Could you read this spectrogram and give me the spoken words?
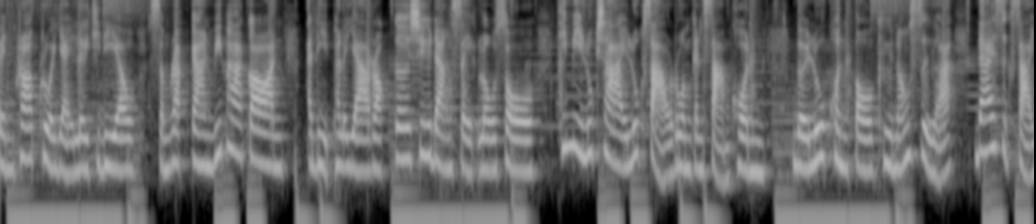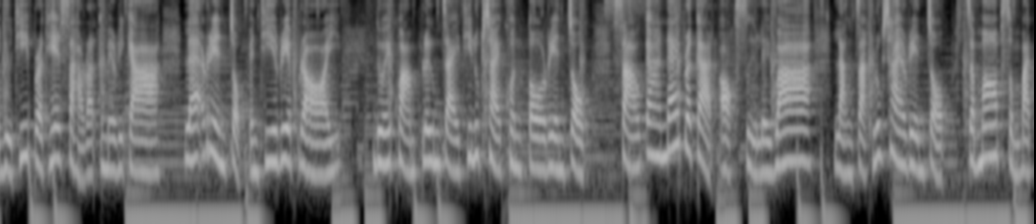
เป็นครอบครัวใหญ่เลยทีเดียวสำหรับกานต์วิภากร อดีตภรรยาร็อกเกอร์ชื่อดังเสกโลโซ ที่มีลูกชายลูกสาวรวมกัน 3 คน โดยลูกคนโตคือน้องเสือได้ศึกษาอยู่ที่ประเทศสหรัฐอเมริกา และเรียนจบเป็นที่เรียบร้อย ด้วยความปลื้มใจที่ลูกชายคนโตเรียนจบ สาวการได้ประกาศออกสื่อเลยว่า หลังจากลูกชายเรียนจบ จะมอบสมบัติ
